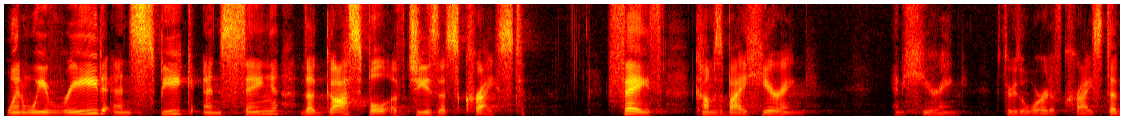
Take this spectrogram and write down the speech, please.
when we read and speak and sing the gospel of Jesus Christ. Faith comes by hearing, and hearing through the word of Christ. The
